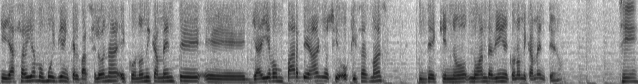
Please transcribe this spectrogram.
que ya sabíamos muy bien que el Barcelona económicamente eh, ya lleva un par de años o quizás más de que no, no anda bien económicamente, ¿no? Sí,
